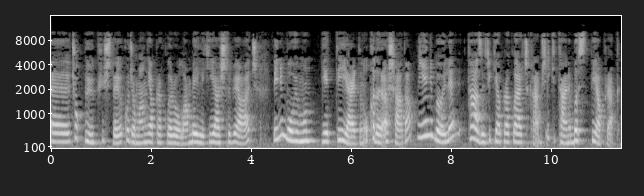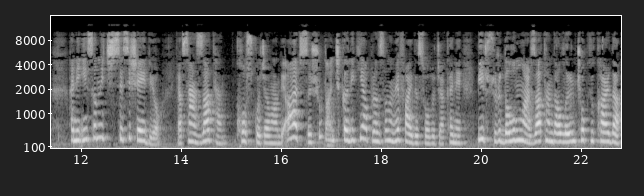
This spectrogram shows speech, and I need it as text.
Ee, çok büyük işte kocaman yaprakları olan belli ki yaşlı bir ağaç. Benim boyumun yettiği yerden o kadar aşağıda yeni böyle tazecik yapraklar çıkarmış. İki tane basit bir yaprak. Hani insanın iç sesi şey diyor. Ya sen zaten koskocaman bir ağaçsın. Şuradan çıkan iki yaprağın sana ne faydası olacak? Hani bir sürü dalın var. Zaten dalların çok yukarıda.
